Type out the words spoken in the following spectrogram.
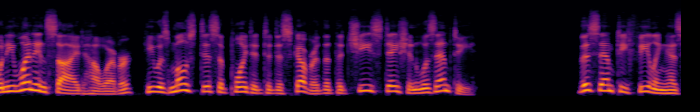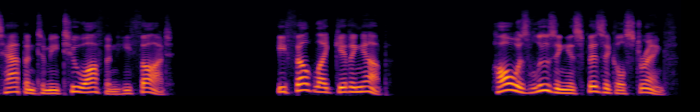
When he went inside, however, he was most disappointed to discover that the cheese station was empty. This empty feeling has happened to me too often, he thought. He felt like giving up. Haw was losing his physical strength.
